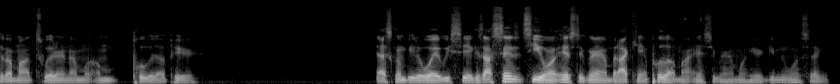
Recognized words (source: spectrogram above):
it on my Twitter and I'm I'm pull it up here that's gonna be the way we see it. Because I send it to you on Instagram, but I can't pull up my Instagram on here. Give me one second.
